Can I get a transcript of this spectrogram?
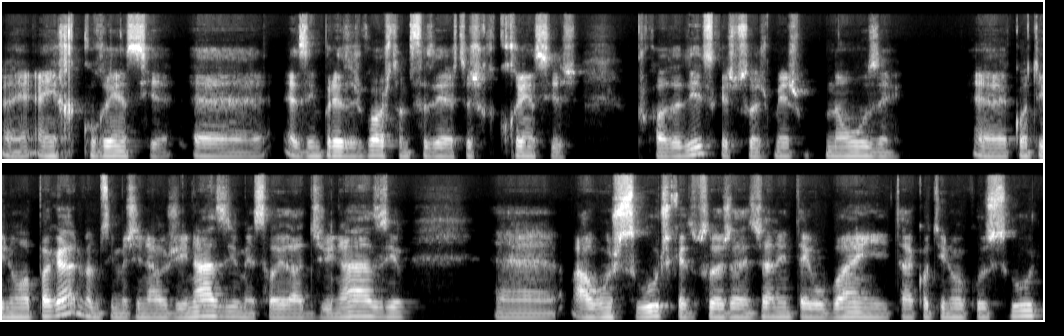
em, recorrência, uh, as empresas gostam de fazer estas recorrências por causa disso, que as pessoas mesmo que não usem uh, continuam a pagar. Vamos imaginar o ginásio, mensalidade de ginásio, uh, alguns seguros que as pessoas já, já nem têm o bem e tá, continuam com o seguro.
